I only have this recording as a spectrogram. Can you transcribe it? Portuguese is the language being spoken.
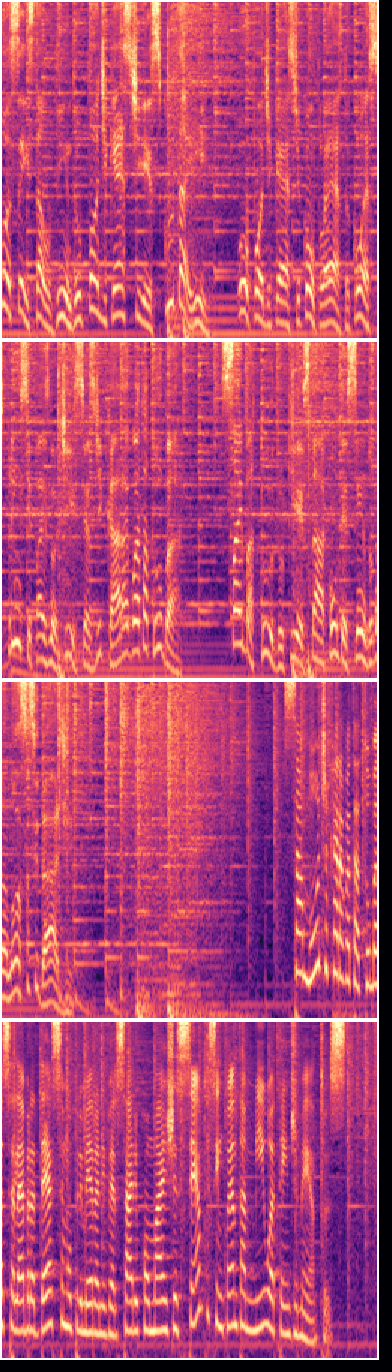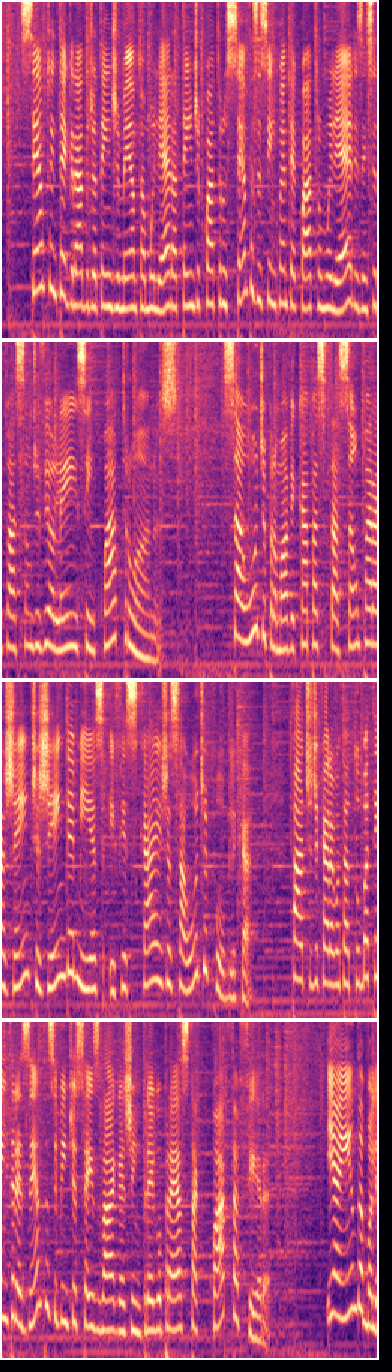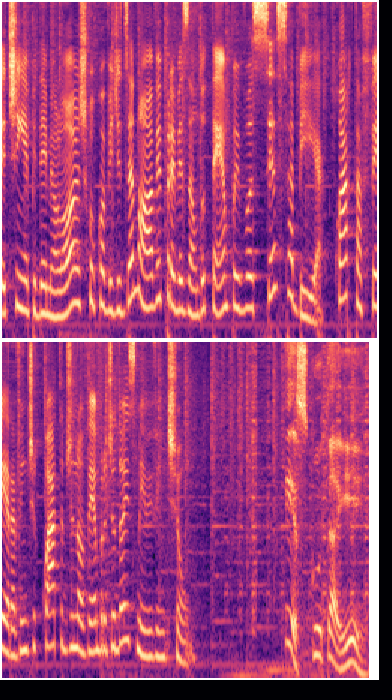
Você está ouvindo o podcast Escuta Aí o podcast completo com as principais notícias de Caraguatatuba. Saiba tudo o que está acontecendo na nossa cidade. SAMU de Caraguatatuba celebra 11º aniversário com mais de 150 mil atendimentos. Centro Integrado de Atendimento à Mulher atende 454 mulheres em situação de violência em quatro anos. Saúde promove capacitação para agentes de endemias e fiscais de saúde pública. Pate de Caraguatatuba tem 326 vagas de emprego para esta quarta-feira. E ainda boletim epidemiológico Covid-19, previsão do tempo e você sabia? Quarta-feira, 24 de novembro de 2021. Escuta aí.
